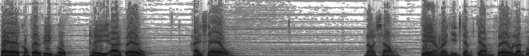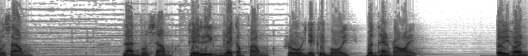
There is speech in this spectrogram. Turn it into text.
Tè không vào địa ngục thì ai vào? Hay sao? Nói xong, Chàng lại nhìn chăm chăm vào lạnh vô song. Lạnh vô song Khẽ liếng lè cầm phong, Rồi nhếch khế môi, Bình thản nói. Tùy hình.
